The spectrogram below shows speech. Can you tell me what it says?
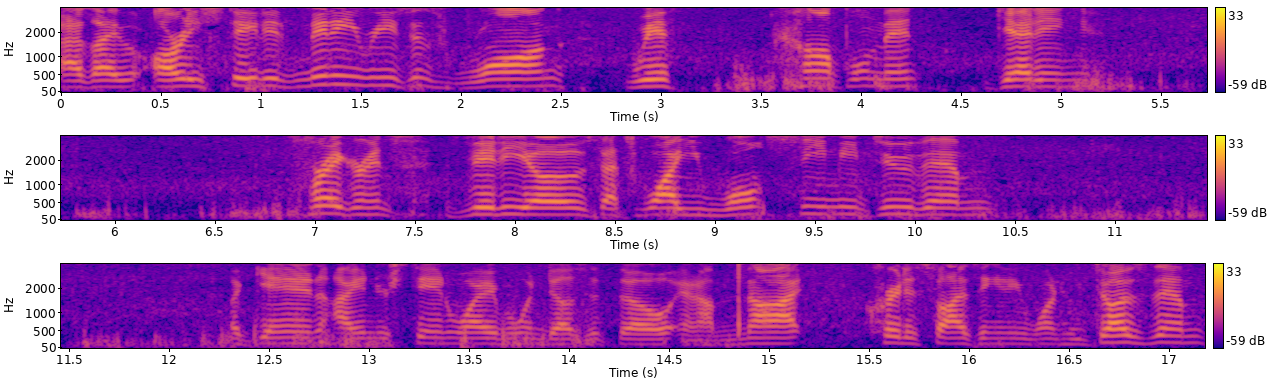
as I already stated, many reasons wrong with compliment getting fragrance videos. That's why you won't see me do them. Again, I understand why everyone does it though, and I'm not criticizing anyone who does them.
